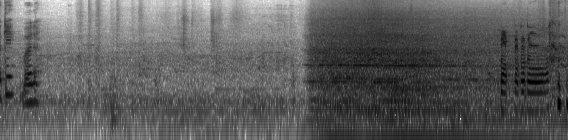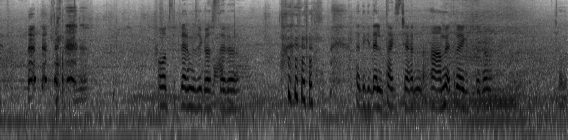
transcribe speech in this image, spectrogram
Okey böyle. Outfitlerimizi gösteriyorum. Hadi gidelim taksi çağırın. Ha metroya gideceğiz ama. Tamam.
